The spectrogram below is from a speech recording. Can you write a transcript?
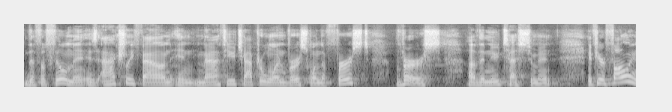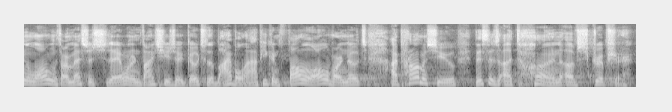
the fulfillment is actually found in Matthew chapter 1, verse 1, the first verse of the New Testament. If you're following along with our message today, I want to invite you to go to the Bible app. You can follow all of our notes. I promise you, this is a ton of scripture.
